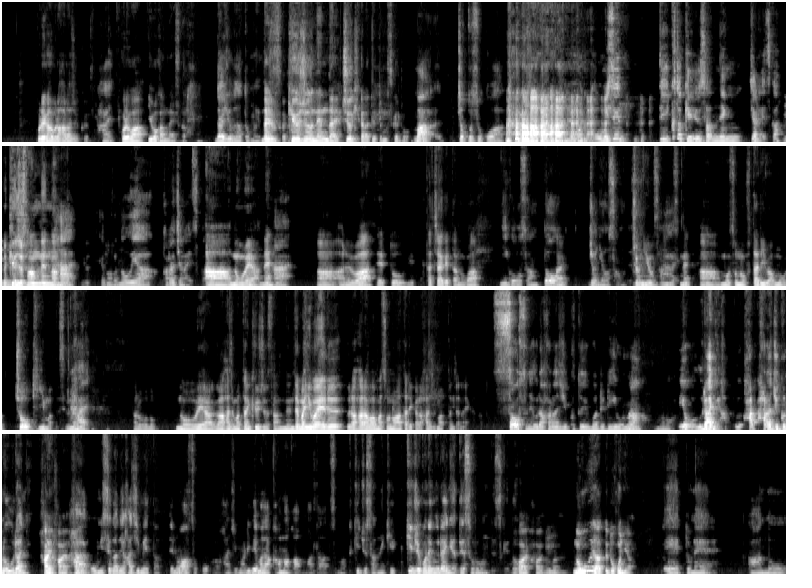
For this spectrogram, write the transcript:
これが裏原宿。はい。これは違和感ないですか？大丈夫だと思います。大丈夫ですか ?90 年代中期からって言ってますけど。まあ、ちょっとそこは。ま あお店って行くと93年じゃないですか？93年なんだ。はいやっぱノーウェアからじゃないですか。ああ、ノーウェアね。はあーあれは、えっと、立ち上げたのがい。2号さんとはいジョニオさんです。ジョニオさんですね。ああ、もうその二人はもう超キーマンですよね。はい。なるほど。ノーウェアが始まったのは93年で、まあ、いわゆる裏腹はまあそのあたりから始まったんじゃないかそうですね。裏原宿と呼ばれるようなもの。要は裏に、は原宿の裏に、な。はいはいはい。はい、お店が出始めたっていうのはそこが始まりで、まあ、仲間がまた集まって、93年、95年ぐらいには出揃うんですけど、はいはいはい。うんノーウェアってどこにある？えーっとね、あのー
